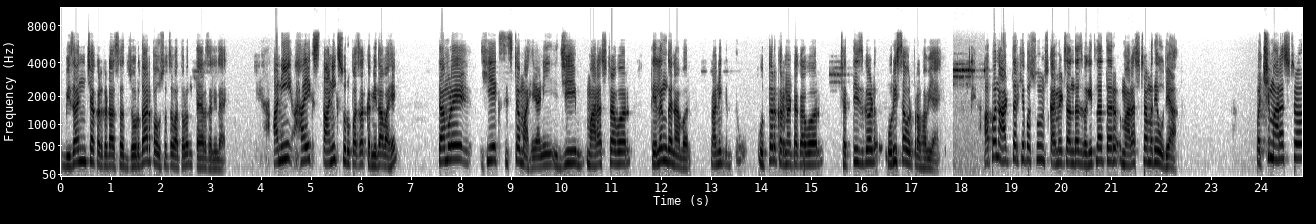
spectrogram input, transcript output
विजांच्या कडकडासह जोरदार पावसाचं वातावरण तयार झालेलं आहे. आणि हा एक स्थानिक स्वरूपाचा कमी दाब आहे. त्यामुळे ही एक सिस्टम आहे आणि जी महाराष्ट्रावर तेलंगणावर आणि उत्तर कर्नाटकावर छत्तीसगड ओरिसावर प्रभावी आहे. आपण आठ तारखेपासून स्कायमेटचा अंदाज बघितला तर महाराष्ट्रामध्ये उद्या पश्चिम महाराष्ट्र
